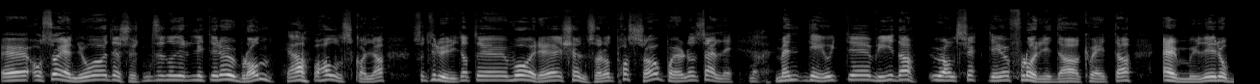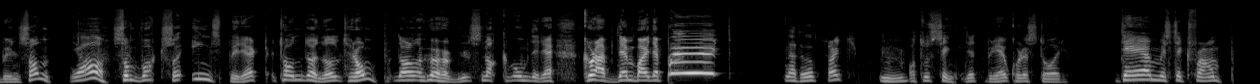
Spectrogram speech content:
Eh, og så er han jo dessuten sånn litt rødblond Ja. og halvskalla, så tror jeg ikke at uh, våre kjønnshår hadde passa oppå her noe særlig. Men det er jo ikke uh, vi, da. Uansett, det er jo Florida-kveita Emily Robinson Ja. som ble så inspirert av Donald Trump da hun hørte han snakke om dere 'grab them by the boot'. Nettopp. Sant? At hun sendte ham et brev hvor det står Dear Mr. Trump.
